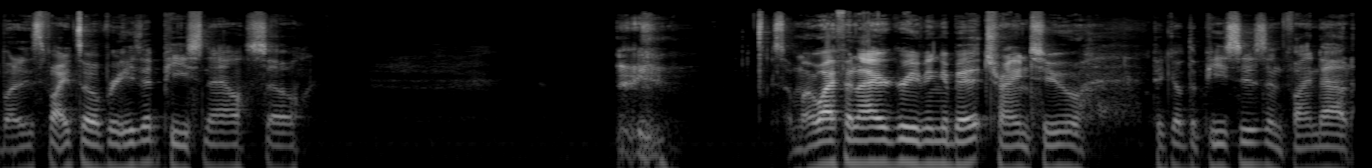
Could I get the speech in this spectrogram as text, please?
but his fight's over. He's at peace now, so. so my wife and I are grieving a bit, trying to pick up the pieces and find out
